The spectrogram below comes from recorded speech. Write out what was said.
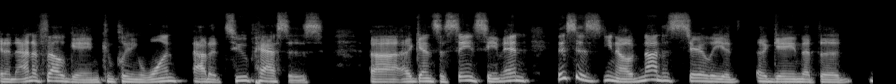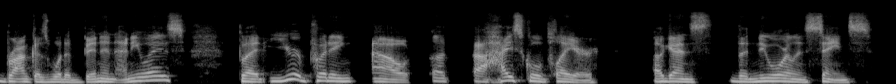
in an NFL game, completing one out of two passes uh, against the Saints team. And this is, you know, not necessarily a, a game that the Broncos would have been in anyways, but you're putting out a, a high school player against the New Orleans Saints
